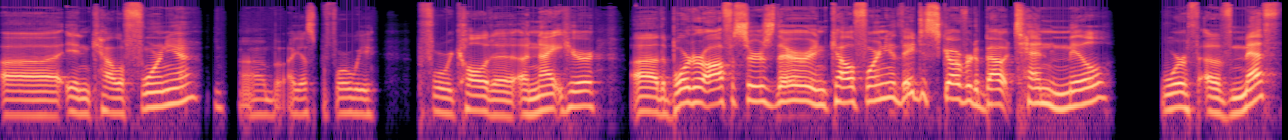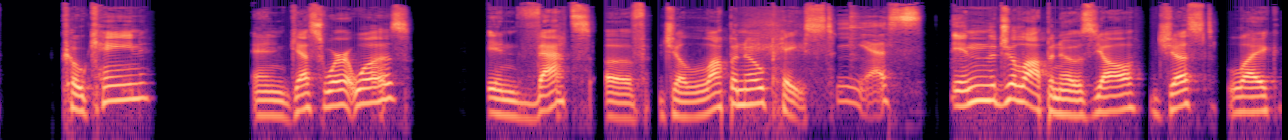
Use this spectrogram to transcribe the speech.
Uh, in California. Uh, but I guess before we before we call it a, a night here, uh, the border officers there in California they discovered about ten mil worth of meth, cocaine, and guess where it was? In vats of jalapeno paste. yes. In the jalapenos, y'all. Just like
